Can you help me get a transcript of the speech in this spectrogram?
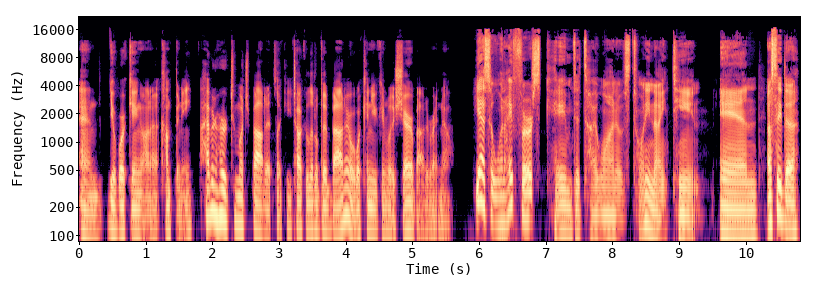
and you're working on a company. I haven't heard too much about it. Like, can you talk a little bit about it or what can you can really share about it right now? Yeah. So when I first came to Taiwan, it was 2019. And I'll say the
